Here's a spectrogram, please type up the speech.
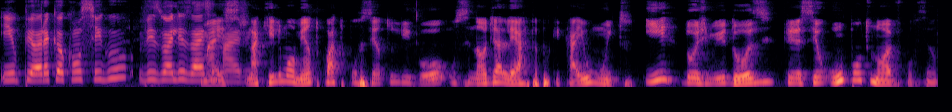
E o pior é que eu consigo visualizar essa Mas imagem. naquele momento, 4% ligou o sinal de alerta, porque caiu muito. E 2012 cresceu 1,9%.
